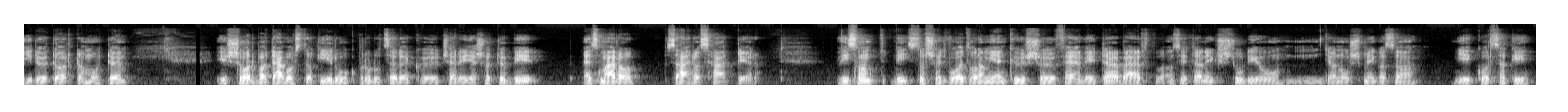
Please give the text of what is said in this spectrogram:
időtartamot, és sorba távoztak írók, producerek cseréje, stb. Ez már a száraz háttér. Viszont biztos, hogy volt valamilyen külső felvétel, bár azért elég stúdió gyanús még az a jégkorszaki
